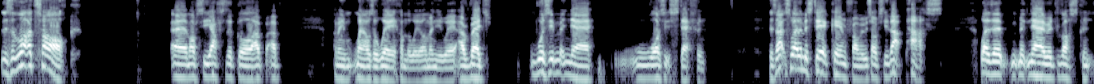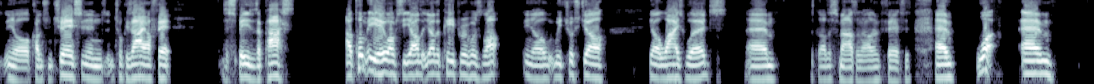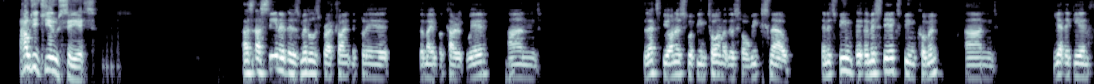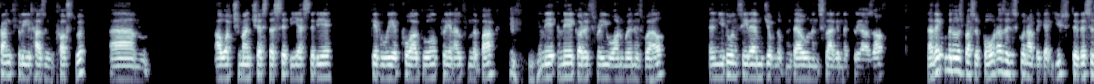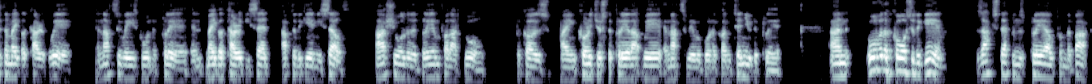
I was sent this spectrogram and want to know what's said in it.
There's a lot of talk. Um, obviously after the goal, I've, I've, I mean, when I was awake on the way home anyway, I read, was it McNair? Was it Steffen? Because that's where the mistake came from. It was obviously that pass whether McNair had lost, you know, concentration and, and, took his eye off it, the speed of the pass. I'll come to you. Obviously, you're the, you're the keeper of us lot. You know, we trust your your wise words. Um, all the smiles on all them faces. Um, what? Um, how did you see it? I, I seen it as Middlesbrough trying to play the Michael Carrick way, and let's be honest, we've been talking about this for weeks now, and it's been a mistake's been coming, and yet again, thankfully, it hasn't cost me. Um, I watched Manchester City yesterday give away a poor goal playing out from the back, and they and they got a three one win as well. And you don't see them jumping up and down and slagging the players off. And I think Middlesbrough supporters are just going to have to get used to this is the Michael Carrick way, and that's the way he's going to play. And Michael Carrick, he said after the game himself, I shoulder the blame for that goal because I encourage us to play that way, and that's the way we're going to continue to play. And over the course of the game, Zach Steffen's play out from the back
